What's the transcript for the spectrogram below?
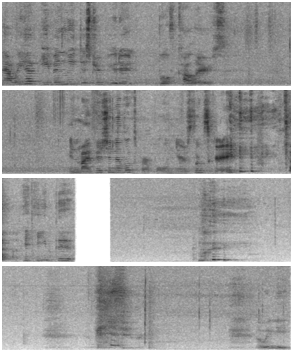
now we have evenly distributed both colors. In my vision it looks purple and yours looks gray. I hate this. oh wait.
